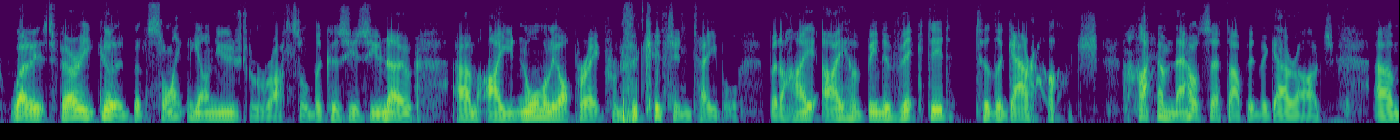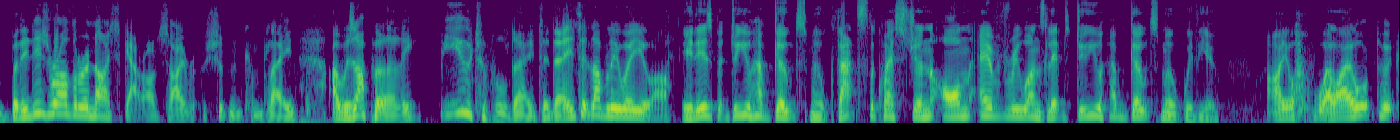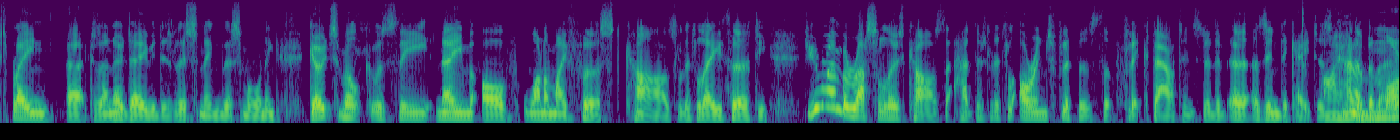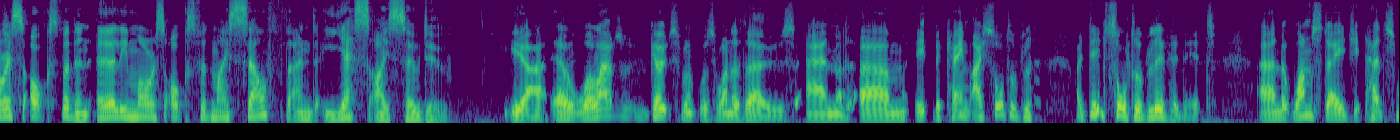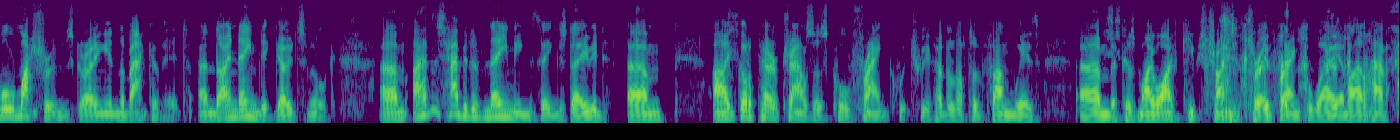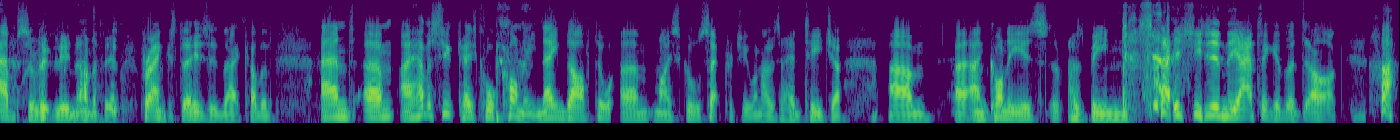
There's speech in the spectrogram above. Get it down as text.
Well, it's very good, but slightly unusual, Russell, because as you know, um, I normally operate from the kitchen table, but I, I have been evicted to the garage. I am now set up in the garage, um, but it is rather a nice garage, so I shouldn't complain. I was up early. Beautiful day today. Is it lovely where you are? It is, but do you have goat's milk? That's the question on everyone's lips. Do you have goat's milk with you? I well, I ought to explain because uh, I know David is listening this morning. Goat's Milk was the name of one of my first cars, little A30. Do you remember Russell those cars that had those little orange flippers that flicked out instead of uh, as indicators? I had a those? Morris Oxford, an early Morris Oxford myself, and yes, I so do. Yeah, uh, well, that Goat's Milk was one of those, and um, it became. I sort of, I did sort of live in it and at one stage, it had small mushrooms growing in the back of it, and I named it goat's milk. Um, I have this habit of naming things, David. Um, I've got a pair of trousers called Frank, which we've had a lot of fun with um, because my wife keeps trying to throw Frank away, and I'll have absolutely none of it. Frank stays in that cupboard. And um, I have a suitcase called Connie, named after um, my school secretary when I was a head teacher. Um, Uh, and Connie is has been she's in the attic in the dark.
